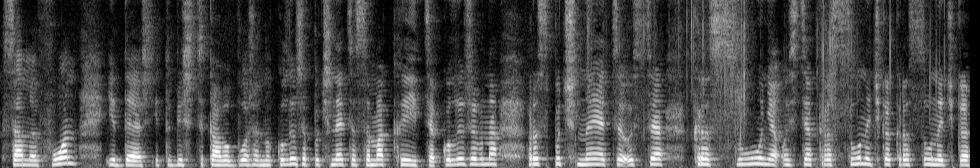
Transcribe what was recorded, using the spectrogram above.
Саме фон ідеш, і тобі ж цікаво, Боже, ну коли вже почнеться сама киця, коли вже вона розпочнеться, ось ця красуня, ось ця красунечка, красунечка,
